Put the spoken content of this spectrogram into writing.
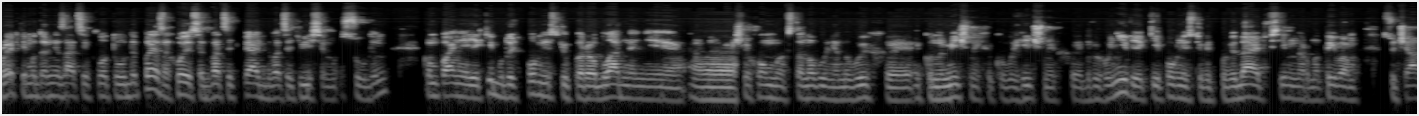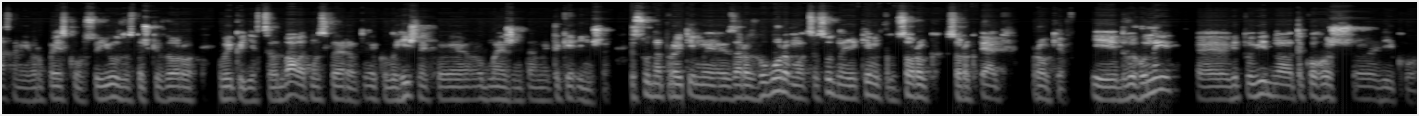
Проєкті модернізації флоту УДП знаходиться 25-28 суден компаній, які будуть повністю переобладнані е, шляхом встановлення нових е, економічних екологічних е, двигунів, які повністю відповідають всім нормативам сучасним європейського союзу з точки зору викидів СО2 в атмосферу, екологічних е, обмежень там і таке інше. Судна, про які ми зараз говоримо, це судна, яким там 40-45 років, і двигуни е, відповідно такого ж віку.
